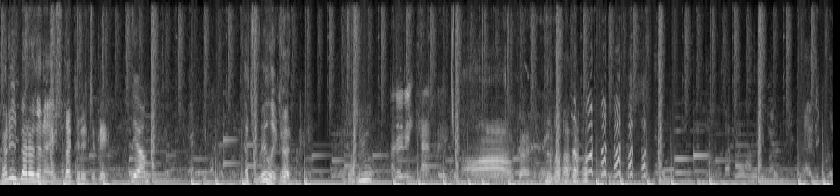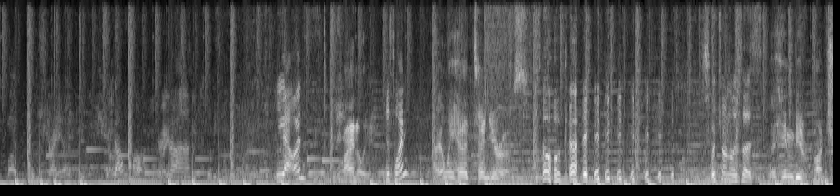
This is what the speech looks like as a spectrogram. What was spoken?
That is better than I expected it to be. Yeah. That's really good. Wasn't it? I don't eat cat food. Ah, okay. You got one? Finally. Just one? I only had 10 euros. Okay. Which one was this? The Himbeer Punch.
